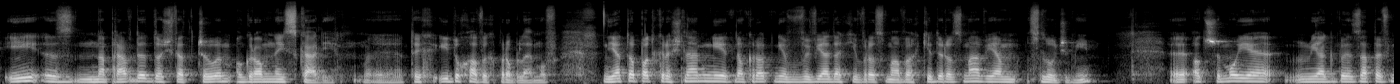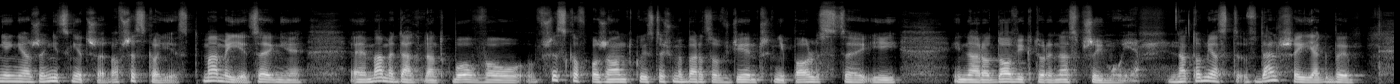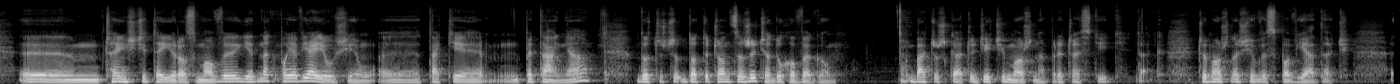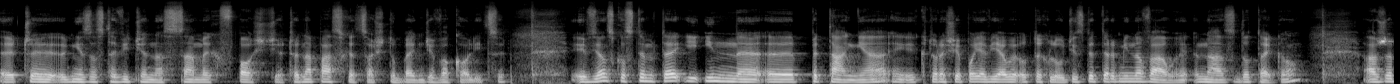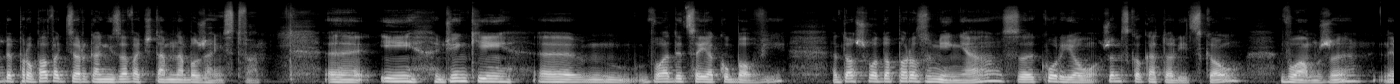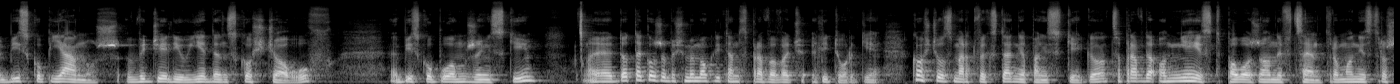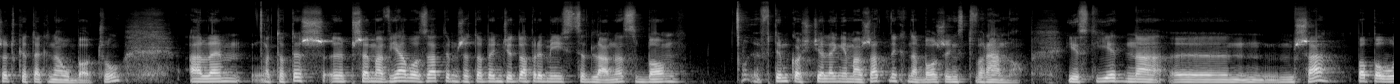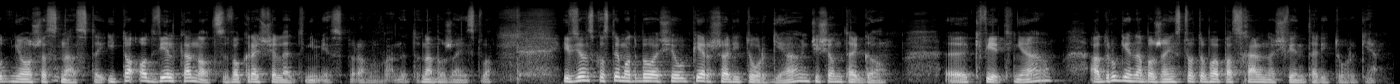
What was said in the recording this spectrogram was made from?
i naprawdę doświadczyłem ogromnej skali e, tych i duchowych problemów. Ja to podkreślam niejednokrotnie w wywiadach i w rozmowach, kiedy rozmawiam z ludźmi, E, otrzymuje jakby zapewnienia, że nic nie trzeba, wszystko jest. Mamy jedzenie, e, mamy dach nad głową, wszystko w porządku, jesteśmy bardzo wdzięczni Polsce i, i narodowi, który nas przyjmuje. Natomiast w dalszej jakby części tej rozmowy jednak pojawiają się e, takie pytania dotyczące życia duchowego Baciuszka, czy dzieci można przeczyścić? Tak. Czy można się wyspowiadać? E, czy nie zostawicie nas samych w poście? Czy na Paschę coś tu będzie w okolicy? W związku z tym te i inne e, pytania, e, które się pojawiały u tych ludzi, zdeterminowały nas do tego, ażeby próbować zorganizować tam nabożeństwa. I dzięki władyce Jakubowi doszło do porozumienia z kurią rzymskokatolicką w Łomży. Biskup Janusz wydzielił jeden z kościołów, biskup łomżyński, do tego, żebyśmy mogli tam sprawować liturgię. Kościół Zmartwychwstania Pańskiego, co prawda on nie jest położony w centrum, on jest troszeczkę tak na uboczu, ale to też przemawiało za tym, że to będzie dobre miejsce dla nas, bo w tym kościele nie ma żadnych nabożeństw rano. Jest jedna y, msza po południu o 16 i to od Wielkanocy w okresie letnim jest sprawowane to nabożeństwo. I w związku z tym odbyła się pierwsza liturgia 10 y, kwietnia, a drugie nabożeństwo to była paschalna święta liturgia.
